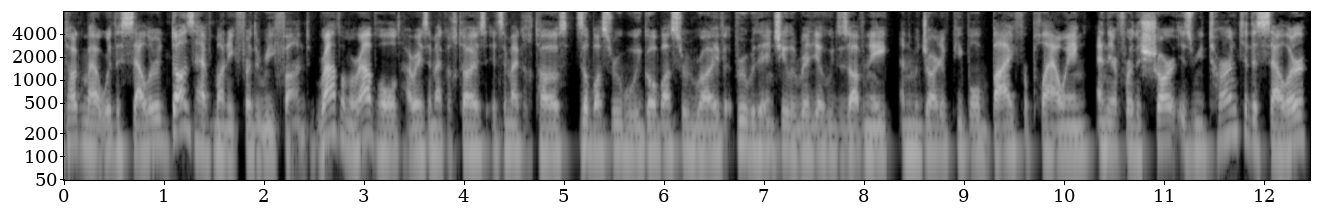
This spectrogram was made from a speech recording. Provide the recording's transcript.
talking about where the seller does have money for the refund. Rav and Rav hold, it's a mekachtos, zil basru, we go basru, the inchi and the majority of people buy for plowing, and therefore the shar is returned to the seller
